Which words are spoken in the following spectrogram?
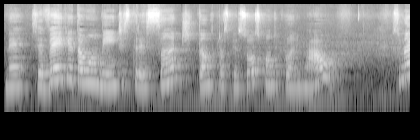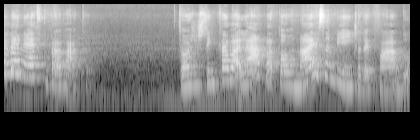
né? Você vê que está um ambiente estressante tanto para as pessoas quanto para o animal. Isso não é benéfico para a vaca. Então a gente tem que trabalhar para tornar esse ambiente adequado,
